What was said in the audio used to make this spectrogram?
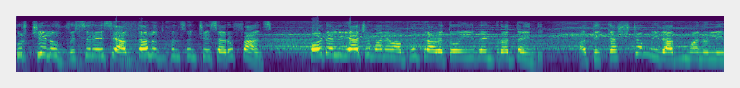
కుర్చీలు విసిరేసి అద్దాలు ధ్వంసం చేశారు ఫ్యాన్స్. హోటల్ యాజమాన్యం అభ్యంతరాలతో ఈవెంట్ రద్దయింది. అతి కష్టం మీద అభిమానుల్ని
